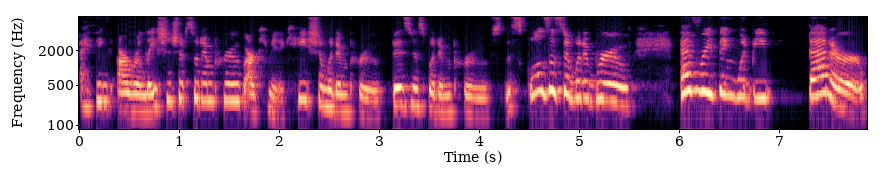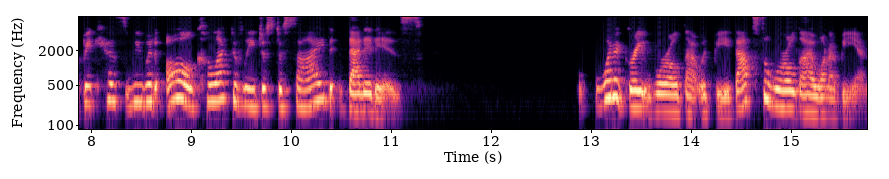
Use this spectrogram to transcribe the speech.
I think our relationships would improve, our communication would improve, business would improve, the school system would improve, everything would be better because we would all collectively just decide that it is. What a great world that would be. That's the world I want to be in.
